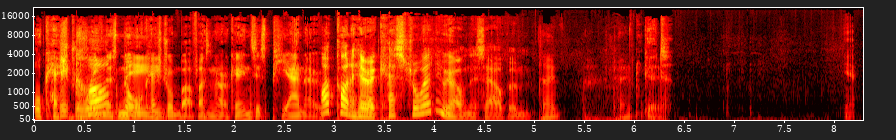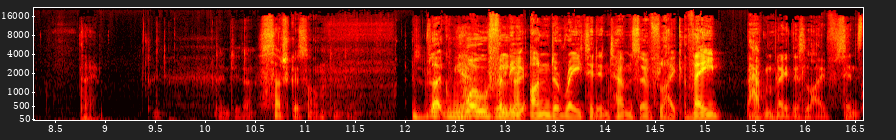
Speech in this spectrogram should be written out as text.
orchestral. can't Even though it's not be. orchestral on Butterflies and Hurricanes, it's piano. I can't hear orchestral anywhere on this album. don't, don't, Good, yeah, don't. Don't do that. such a good song. Like Yeah, woefully really underrated in terms of like they haven't played this live since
